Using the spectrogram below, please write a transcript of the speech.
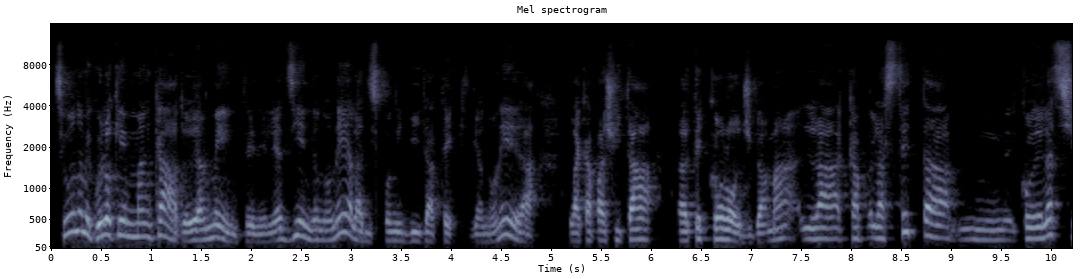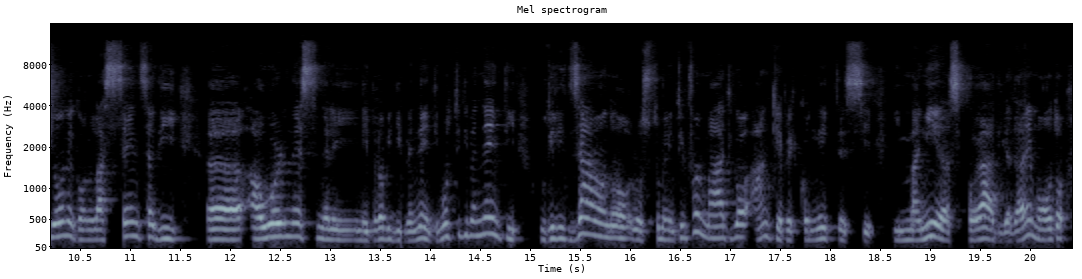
Secondo me quello che è mancato realmente nelle aziende non era la disponibilità tecnica, non era la capacità eh, tecnologica, ma la, la stretta mh, correlazione con l'assenza di uh, awareness nei, nei, propri dipendenti. Molti dipendenti utilizzavano lo strumento informatico anche per connettersi in maniera sporadica da remoto,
